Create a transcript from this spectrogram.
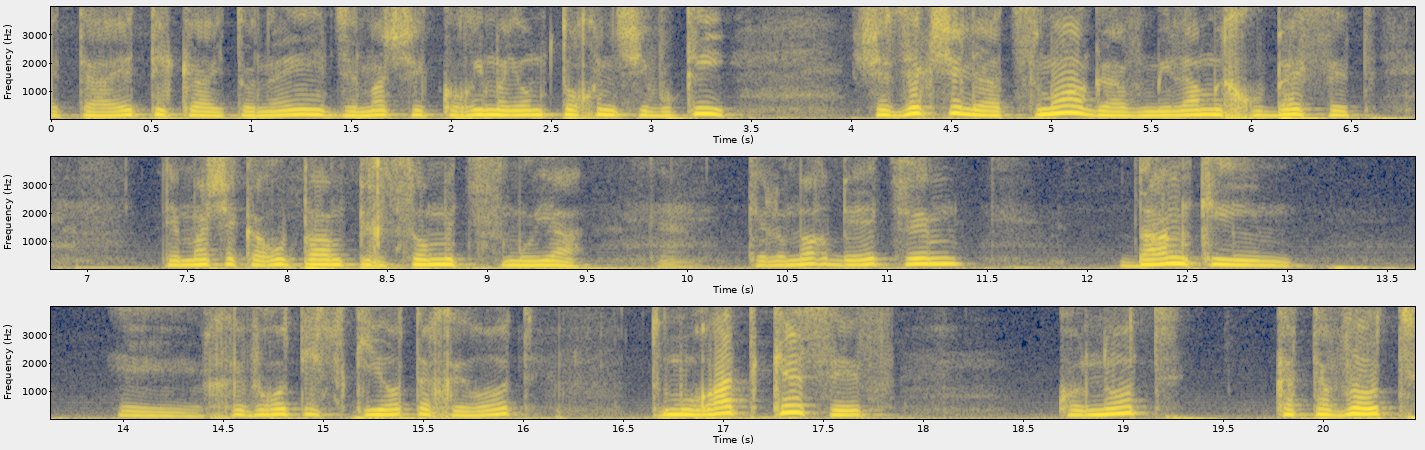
את האתיקה העיתונאית, זה מה שקוראים היום תוכן שיווקי, שזה כשלעצמו, אגב, מילה מכובסת למה שקראו פעם פרסומת סמויה. כן. כלומר, בעצם בנקים, אה, חברות עסקיות אחרות, תמורת כסף קונות כתבות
